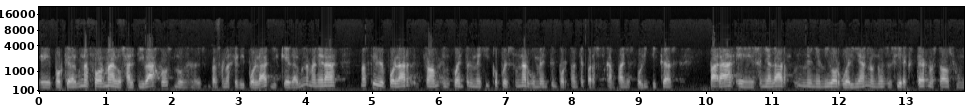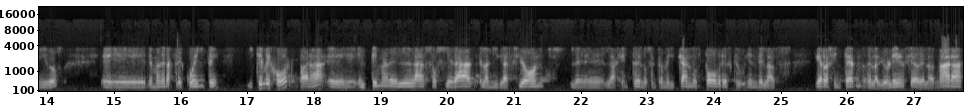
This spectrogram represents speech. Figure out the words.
eh, porque de alguna forma los altibajos, los, es un personaje bipolar y que de alguna manera, más que bipolar, Trump encuentra en México pues un argumento importante para sus campañas políticas, para eh, señalar un enemigo orwelliano, no es decir, externo a Estados Unidos, eh, de manera frecuente. Y qué mejor para eh, el tema de la sociedad, la migración, la gente de los centroamericanos pobres que huyen de las guerras internas, de la violencia, de la Mara.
